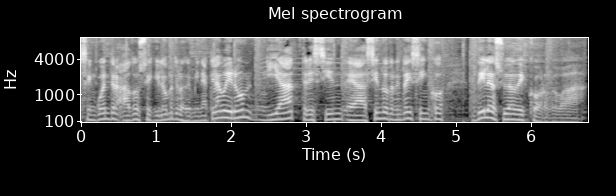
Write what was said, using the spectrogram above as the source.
Se encuentra a 12 kilómetros de Mina Clavero y a, 300, eh, a 135 de la ciudad de Córdoba.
